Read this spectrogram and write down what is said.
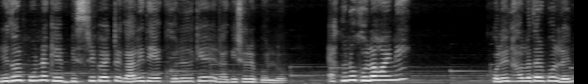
হৃদন পূর্ণাকে বিশ্রী কয়েকটা গালি দিয়ে খলিলকে রাগেশ্বরে বলল, এখনও খোলা হয়নি? খলিল হাওলাদার বললেন,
